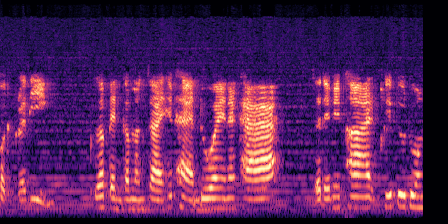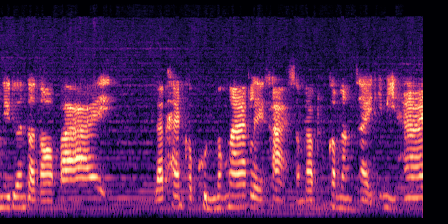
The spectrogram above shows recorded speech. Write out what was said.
กดกระดิ่ง เพื่อเป็นกำลังใจให้แพนด้วยนะคะ จะได้ไม่พลาดคลิปดูดวงในเดือนต่อๆไป และแพนขอบคุณมากๆเลยค่ะสำหรับทุกกำลังใจที่มีให้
